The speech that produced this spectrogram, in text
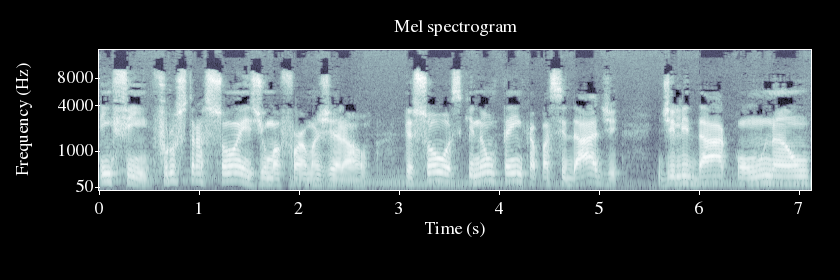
enfim, frustrações de uma forma geral. Pessoas que não têm capacidade de lidar com um não,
